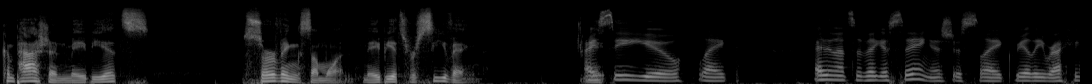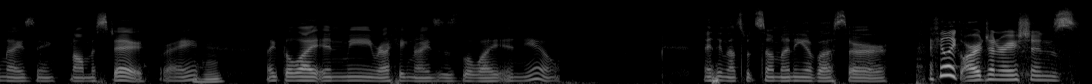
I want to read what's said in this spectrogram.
compassion. Maybe it's serving someone. Maybe it's receiving. I see you. Like, I think that's the biggest thing is just like really recognizing namaste, right? Mhm. Like the light in me recognizes the light in you. And I think that's what so many of us are. I feel like our generation's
